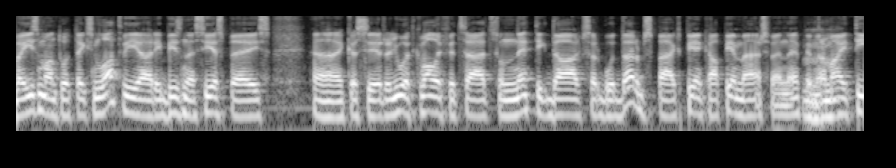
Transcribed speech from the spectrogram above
vai izmantot, teiksim, Latvijā arī biznesa iespējas, eh, kas ir ļoti kvalificēts un netik dārgs, varbūt darbspēks, pie, kā piemērs, vai ne, piemēram, mm. IT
